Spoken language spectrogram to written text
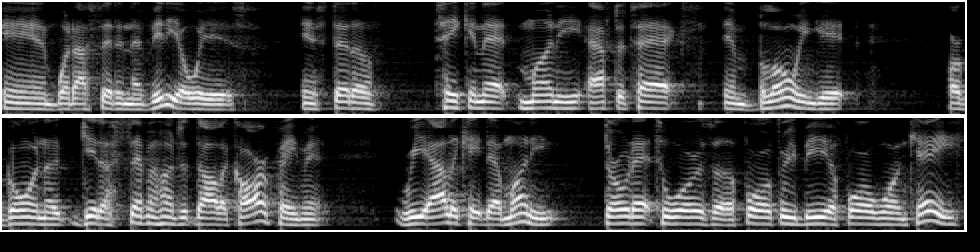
And what I said in that video is instead of taking that money after tax and blowing it, or going to get a seven hundred dollar car payment, reallocate that money, throw that towards a 403B or four hundred oh one k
